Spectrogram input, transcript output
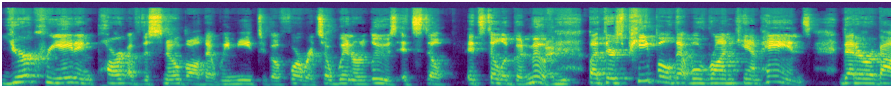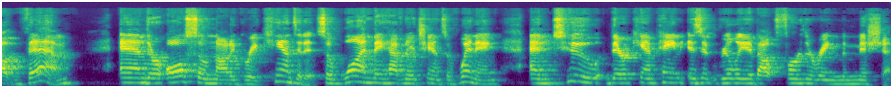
You're creating part of the snowball that we need to go forward. So win or lose, it's still it's still a good move but there's people that will run campaigns that are about them and they're also not a great candidate. So one, they have no chance of winning, and two, their campaign isn't really about furthering the mission.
